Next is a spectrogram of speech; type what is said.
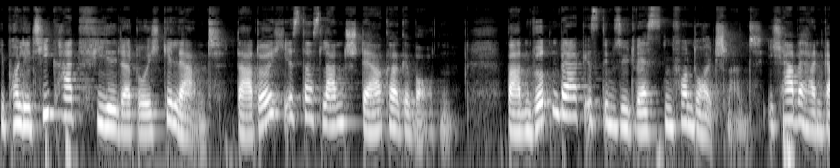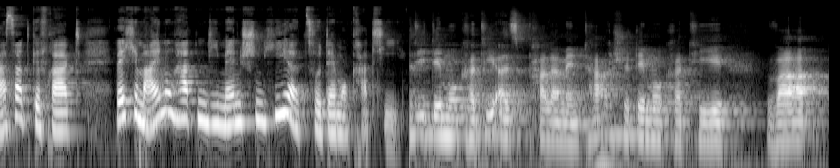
Die Politik hat viel dadurch gelernt. Dadurch ist das Land stärker geworden. Baden-Württemberg ist im Südwesten von Deutschland. Ich habe Herrn Gassert gefragt, welche Meinung hatten die Menschen hier zur Demokratie? Die Demokratie als parlamentarische Demokratie war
